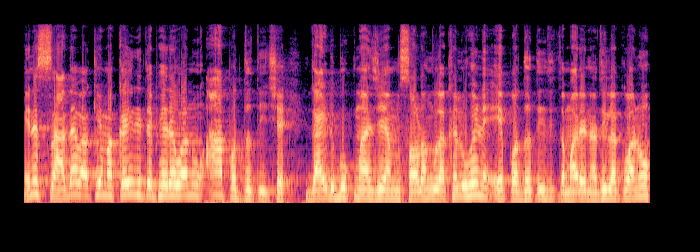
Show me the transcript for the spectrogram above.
એને સાદા વાક્યમાં કઈ રીતે ફેરવવાનું? આ પદ્ધતિ છે. ગાઈડ બુકમાં જે આમ સળંગ લખેલું હોય ને, એ પદ્ધતિથી તમારે નથી લખવાનું.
